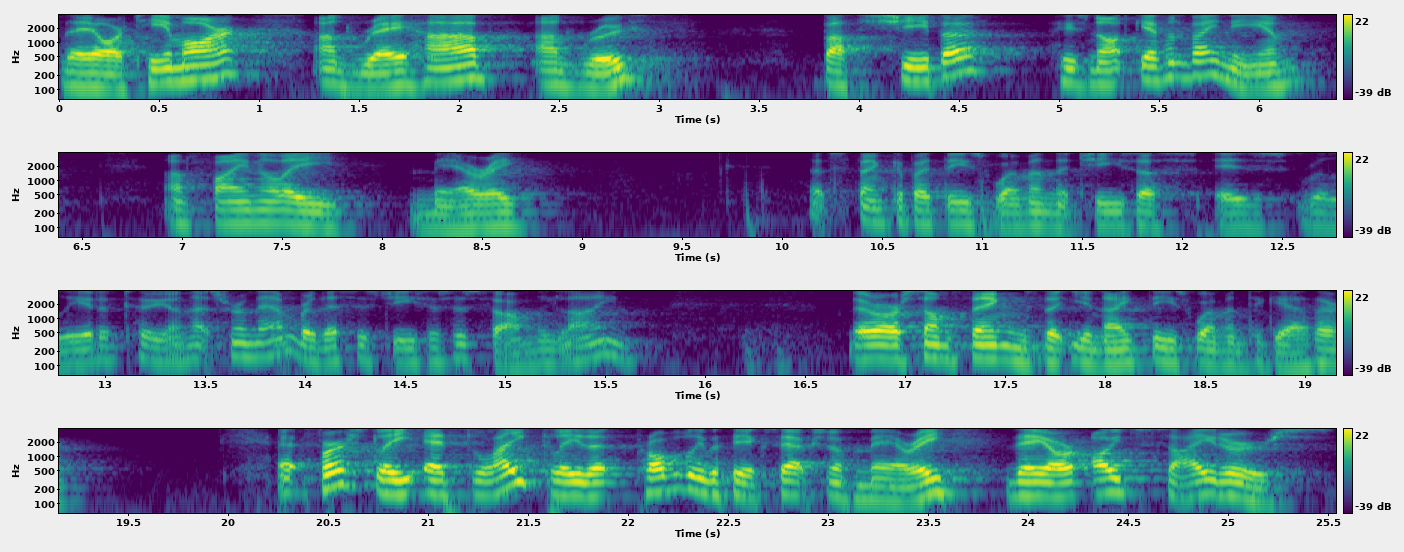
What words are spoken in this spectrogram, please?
They are Tamar and Rahab and Ruth, Bathsheba, who's not given by name, and finally Mary. Let's think about these women that Jesus is related to, and let's remember this is Jesus' family line. There are some things that unite these women together. Uh, firstly, it's likely that, probably with the exception of Mary, they are outsiders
